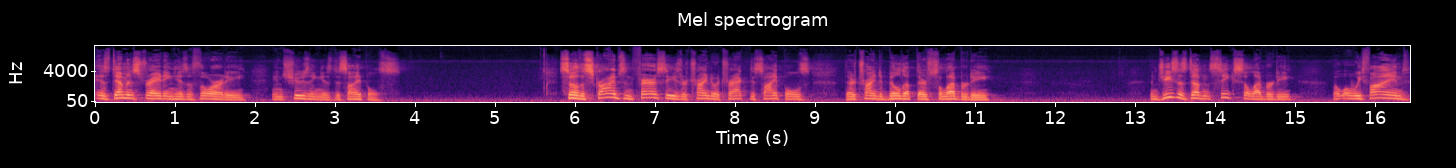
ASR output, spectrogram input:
is demonstrating his authority in choosing his disciples. So the scribes and Pharisees are trying to attract disciples, they're trying to build up their celebrity. And Jesus doesn't seek celebrity, but what we find,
